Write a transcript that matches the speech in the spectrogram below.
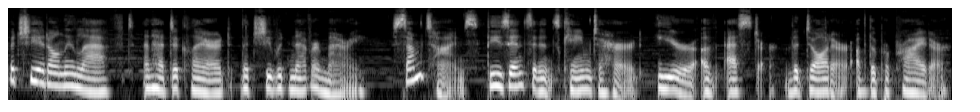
but she had only laughed and had declared that she would never marry. Sometimes these incidents came to her ear of Esther, the daughter of the proprietor,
